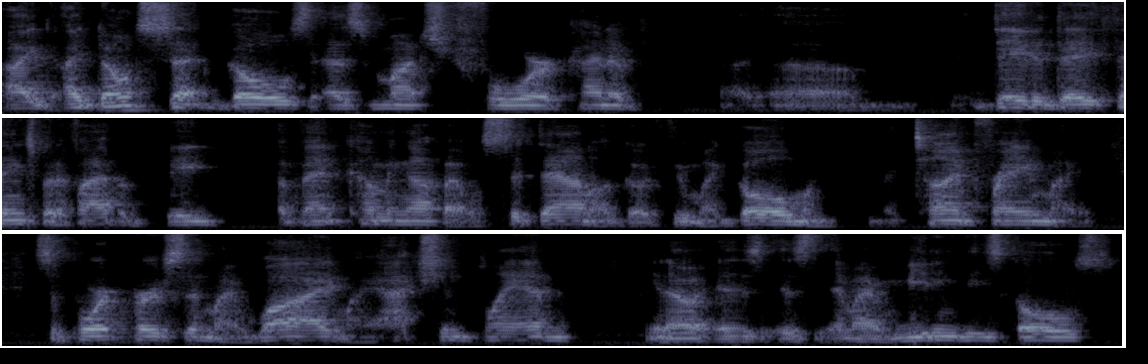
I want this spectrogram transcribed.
I, I don't set goals as much for kind of day to day things, but if I have a big event coming up, I will sit down. I'll go through my goal, my, my time frame, my support person, my why, my action plan. You know, is is am I meeting these goals?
